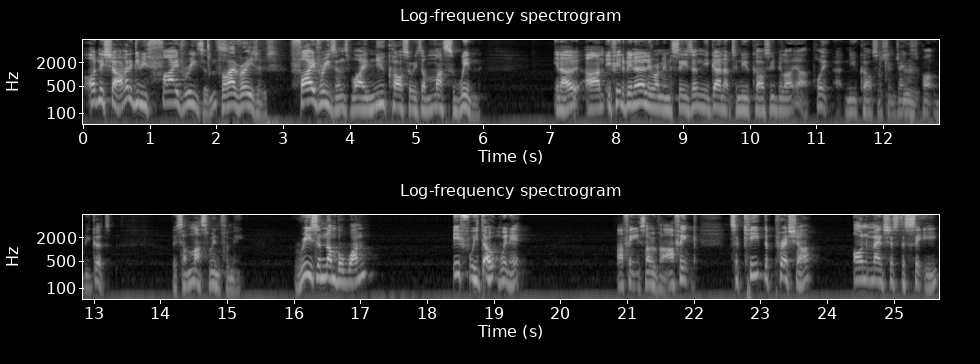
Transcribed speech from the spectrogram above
on this show, I'm going to give you five reasons Five reasons. Five reasons why Newcastle is a must win. You know, um, if it had been earlier on in the season, you're going up to Newcastle, you'd be like, yeah, a point at Newcastle St James's Park would be good. But it's a must win for me. Reason number one if we don't win it, I think it's over. I think to keep the pressure on Manchester City,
